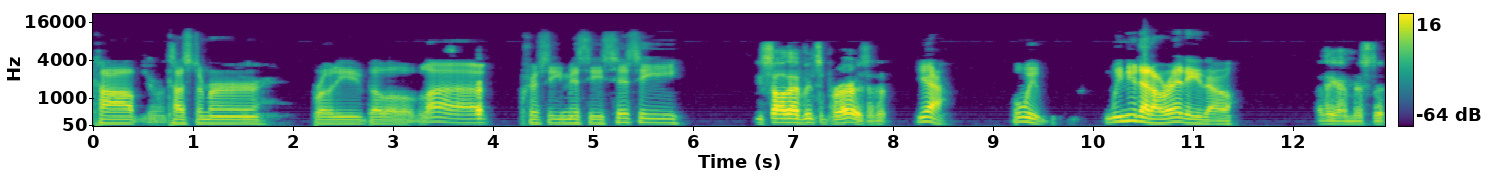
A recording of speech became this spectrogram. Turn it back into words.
Cop, Jones. customer, Brody, blah blah blah blah. Chrissy, Missy, Sissy. You saw that Vincent Pereira's in it. Yeah. Well, we we knew that already, though. I think I missed it.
